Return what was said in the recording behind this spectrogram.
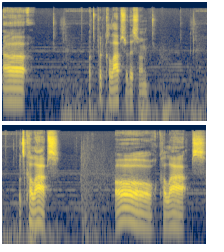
Uh, let's put collapse for this one. What's collapse? Oh, collapse.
